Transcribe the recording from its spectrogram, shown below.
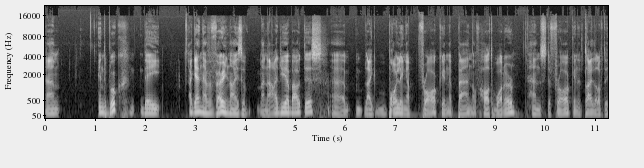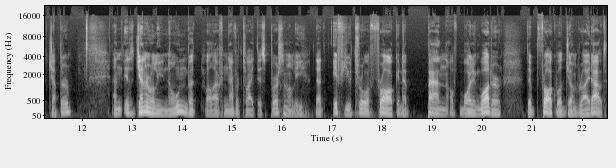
Um, in the book, they again have a very nice analogy about this, uh, like boiling a frog in a pan of hot water, hence the frog in the title of the chapter. And it's generally known, but well, I've never tried this personally, that if you throw a frog in a pan of boiling water, the frog will jump right out.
